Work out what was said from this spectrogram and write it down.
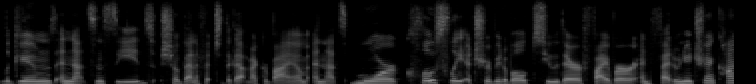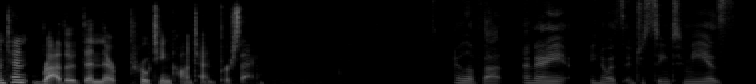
legumes and nuts and seeds show benefit to the gut microbiome, and that's more closely attributable to their fiber and phytonutrient content rather than their protein content per se. I love that. And I, you know, what's interesting to me is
